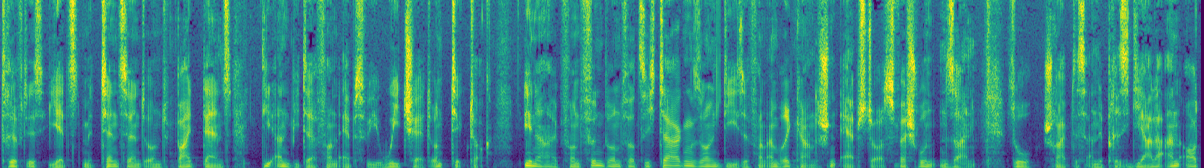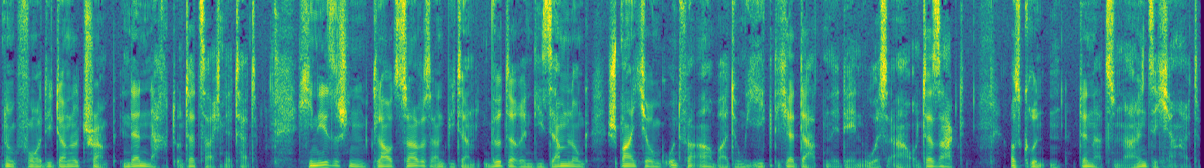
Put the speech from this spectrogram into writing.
trifft es jetzt mit Tencent und ByteDance die Anbieter von Apps wie WeChat und TikTok. Innerhalb von 45 Tagen sollen diese von amerikanischen App Stores verschwunden sein. So schreibt es eine präsidiale Anordnung vor, die Donald Trump in der Nacht unterzeichnet hat. Chinesischen Cloud-Service-Anbietern wird darin die Sammlung, Speicherung und Verarbeitung jeglicher Daten in den USA untersagt, aus Gründen der nationalen Sicherheit.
